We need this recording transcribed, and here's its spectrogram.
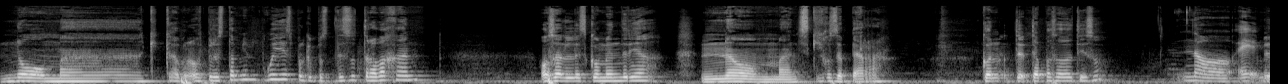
No, ma, qué cabrón. Pero están bien güeyes porque pues de eso trabajan. O sea, les convendría. No manches, que hijos de perra. Con- ¿te, te ha pasado a ti eso? No, eh, mi,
